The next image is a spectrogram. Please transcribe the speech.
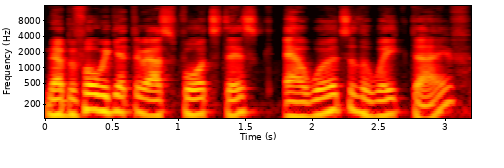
now before we get to our sports desk our words of the week dave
